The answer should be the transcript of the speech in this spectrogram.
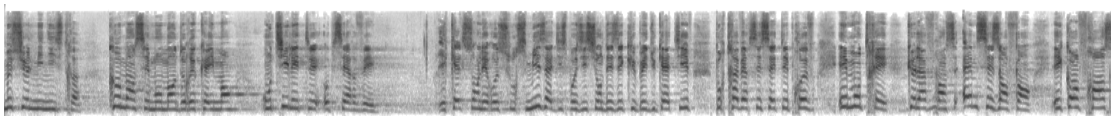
Monsieur le ministre, comment ces moments de recueillement ont-ils été observés? Et quelles sont les ressources mises à disposition des équipes éducatives pour traverser cette épreuve et montrer que la France aime ses enfants et qu'en France,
